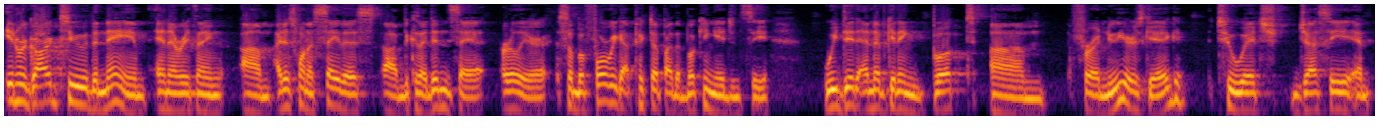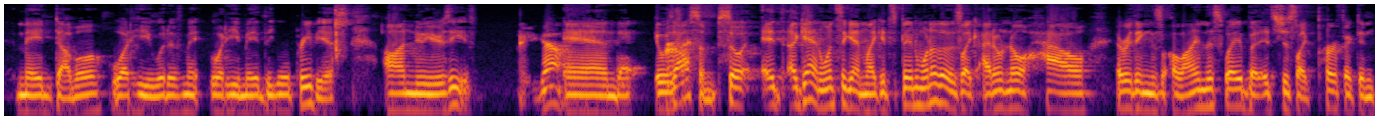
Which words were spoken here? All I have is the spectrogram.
in regard to the name and everything, um, I just want to say this, uh, because I didn't say it earlier. So before we got picked up by the booking agency, we did end up getting booked, um, for a New Year's gig to which Jesse and made double what he would have made, what he made the year previous on New Year's Eve. There you go. And it was Perfect. awesome. So it, again, once again, like it's been one of those, like, I don't know how everything's aligned this way, but it's just like perfect. And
